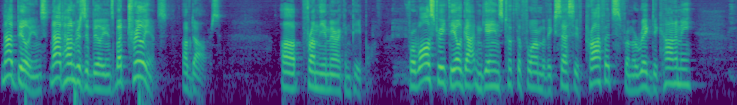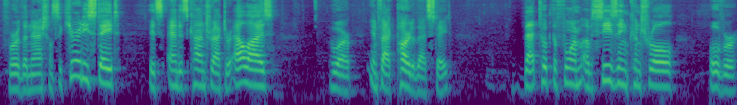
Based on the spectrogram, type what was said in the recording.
not billions, not hundreds of billions, but trillions of dollars uh, from the American people For Wall Street, the ill gotten gains took the form of excessive profits from a rigged economy. For the national security state its, and its contractor allies, who are in fact part of that state, that took the form of seizing control over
